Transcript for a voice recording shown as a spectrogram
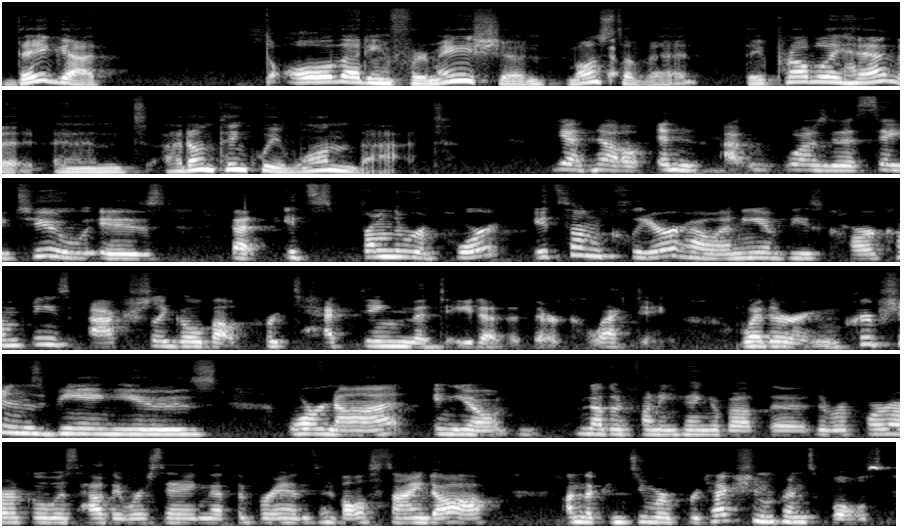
they got all that information, most of it. They probably have it, and I don't think we want that. Yeah, no. And what I was going to say too is that it's from the report, it's unclear how any of these car companies actually go about protecting the data that they're collecting, whether encryption is being used or not. And you know, another funny thing about the the report article was how they were saying that the brands have all signed off on the consumer protection principles,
